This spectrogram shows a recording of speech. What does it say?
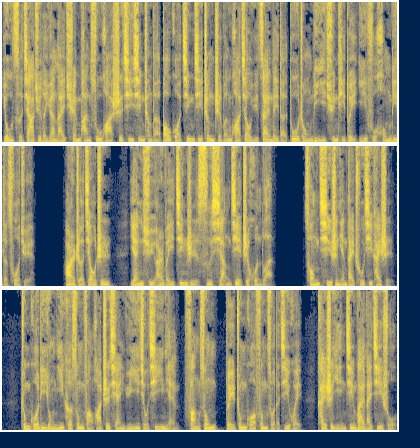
由此加剧了原来全盘苏化时期形成的包括经济、政治、文化、教育在内的多种利益群体对依附红利的错觉，二者交织延续而为今日思想界之混乱。从七十年代初期开始。中国利用尼克松访华之前于一九七一年放松对中国封锁的机会，开始引进外来技术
